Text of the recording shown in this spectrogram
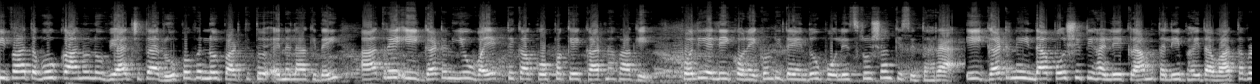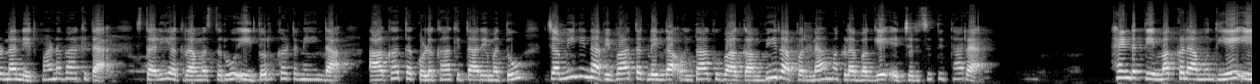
ವಿವಾದವು ಕಾನೂನು ವ್ಯಾಜ್ಯದ ರೂಪವನ್ನು ಪಡೆದಿತ್ತು ಎನ್ನಲಾಗಿದೆ. ಆದರೆ ಈ ಘಟನೆಯು ವೈಯಕ್ತಿಕ ಕೋಪಕ್ಕೆ ಕಾರಣವಾಗಿ ಕೊಲೆಯಲ್ಲಿ ಕೊನೆಗೊಂಡಿದೆ ಎಂದು ಪೊಲೀಸರು ಶಂಕಿಸಿದ್ದಾರೆ. ಈ ಘಟನೆಯಿಂದ ಪೋಷಿಟಿಹಳ್ಳಿ ಗ್ರಾಮದಲ್ಲಿ ಭಯದ ವಾತಾವರಣ ನಿರ್ಮಾಣವಾಗಿದೆ. ಸ್ಥಳೀಯ ಗ್ರಾಮಸ್ಥರು ಈ ದುರ್ಘಟನೆಯಿಂದ ಆಘಾತಕ್ಕೊಳಗಾಗಿದ್ದಾರೆ ಮತ್ತು ಜಮೀನಿನ ವಿವಾದಗಳಿಂದ ಉಂಟಾಗುವ ಗಂಭೀರ ಪರಿಣಾಮಗಳ ಬಗ್ಗೆ ಎಚ್ಚರಿಸುತ್ತಿದ್ದಾರೆ. ಹೆಂಡತಿ ಮಕ್ಕಳ ಮುಂದೆಯೇ ಈ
